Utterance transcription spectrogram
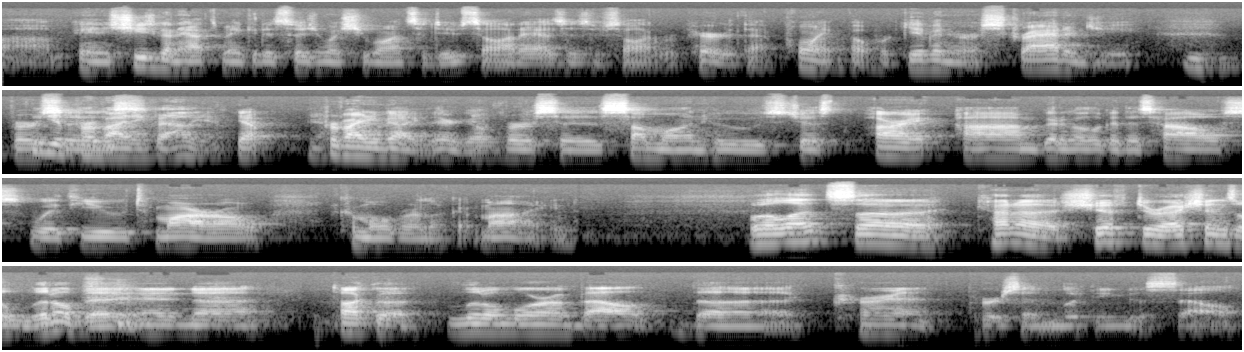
Um, and she's going to have to make a decision what she wants to do, sell it as is or sell it repaired at that point. But we're giving her a strategy versus you're providing value Yep, Yeah. providing value. There you go. Versus someone who's just, all right, I'm gonna go look at this house with you tomorrow. Come over and look at mine. Well, let's uh, kind of shift directions a little bit and uh, talk a little more about the current person looking to sell.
